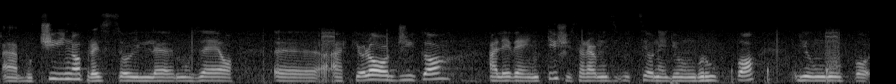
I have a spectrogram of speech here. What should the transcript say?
a Buccino, presso il Museo eh, Archeologico, alle 20 ci sarà un'esibizione di un gruppo, di un gruppo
